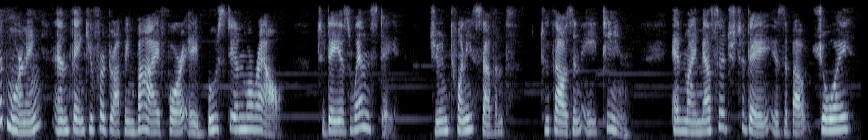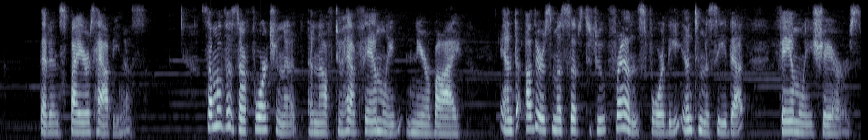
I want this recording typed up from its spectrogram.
Good morning, and thank you for dropping by for a boost in morale. Today is Wednesday, June 27th, 2018, and my message today is about joy that inspires happiness. Some of us are fortunate enough to have family nearby, and others must substitute friends for the intimacy that family shares.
